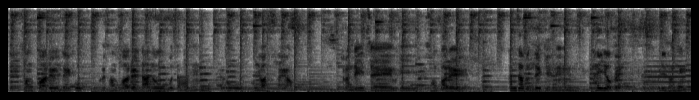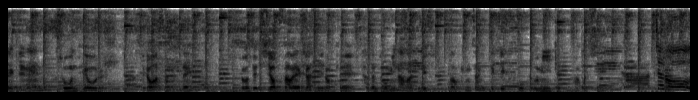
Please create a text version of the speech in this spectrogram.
네, 성과를 내고 그 성과를 나누고자 하는 목표로 다녀왔어요. 그런데 이제 우리 그 성과를 환자분들께는 활력을, 우리 선생님들께는 좋은 대우를 드려왔었는데 그것을 지역사회까지 이렇게 작은 도움이나마 드릴 수 있어서 굉장히 뜻깊고 의미 있게 생각하고 있습니다. 아, 실제로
